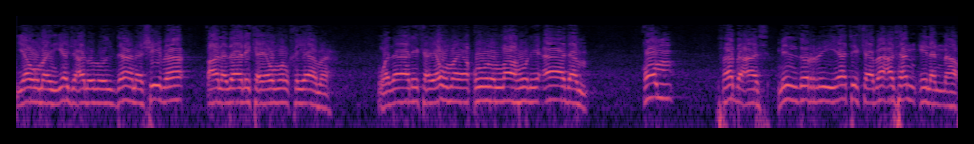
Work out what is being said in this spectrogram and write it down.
يوما يجعل الولدان شيبا قال ذلك يوم القيامة. وذلك يوم يقول الله لآدم قم فابعث من ذريتك بعثا إلى النار.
